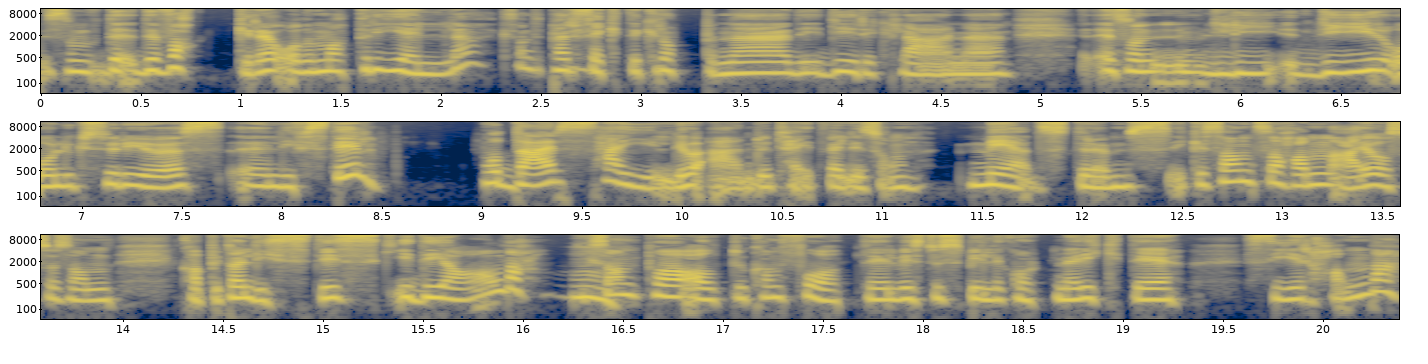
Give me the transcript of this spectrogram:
liksom det, det, vakre og det materielle. ikke sant, De perfekte kroppene, de dyre klærne, en sånn ly, dyr og luksuriøs eh, livsstil. Og der seiler jo Andrew Tate veldig sånn medstrøms, ikke sant, så han er jo også sånn kapitalistisk ideal, da, ikke mm. sant, på alt du kan få til hvis du spiller kortene riktig, sier han, da.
